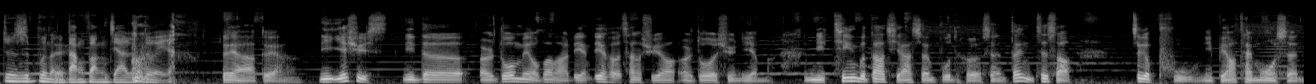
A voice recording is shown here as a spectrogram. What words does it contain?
就是不能当放假的，对呀。对啊，对啊。你也许你的耳朵没有办法练，练合唱需要耳朵的训练嘛。你听不到其他声部的和声，但你至少这个谱你不要太陌生，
